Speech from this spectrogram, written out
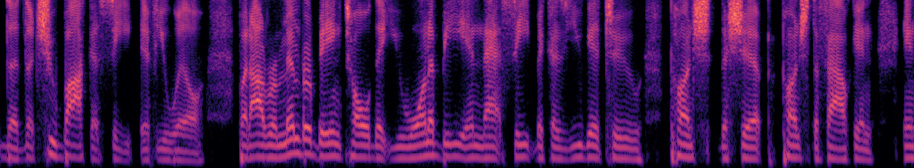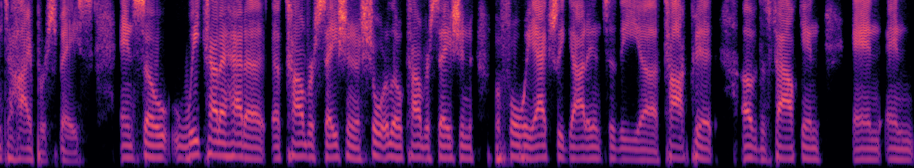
the the Chewbacca seat, if you will. But I remember being told that you want to be in that seat because you get to punch the ship, punch the Falcon into hyperspace. And so we kind of had a, a, conversation, a short little conversation before we actually got into the uh, cockpit of the Falcon and and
